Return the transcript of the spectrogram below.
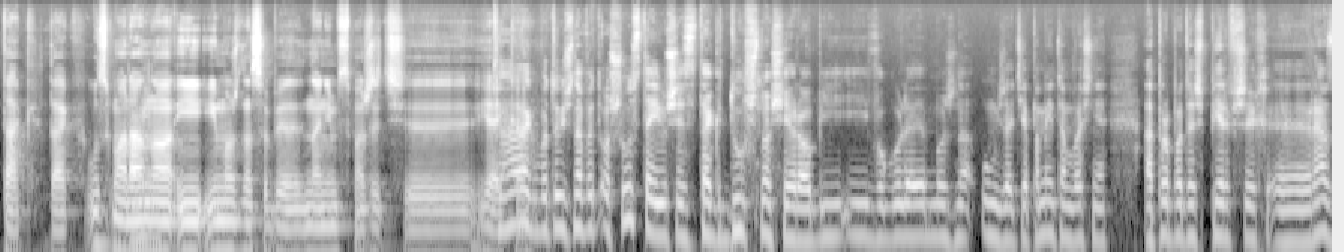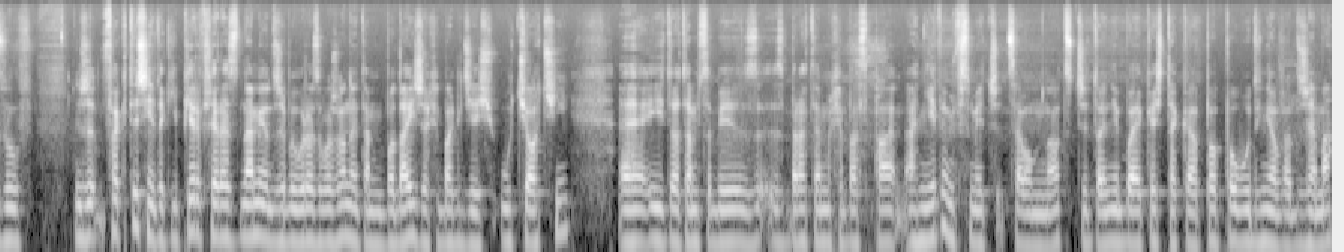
Tak, tak. Ósma rano i, i można sobie na nim smażyć yy, jajka. Tak, bo to już nawet o 6 już jest tak duszno się robi i w ogóle można umrzeć. Ja pamiętam właśnie, a propos też pierwszych e, razów, że faktycznie taki pierwszy raz namiot, że był rozłożony tam bodajże chyba gdzieś u cioci e, i to tam sobie z, z bratem chyba spałem, a nie wiem w sumie czy całą noc, czy to nie była jakaś taka popołudniowa drzema.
